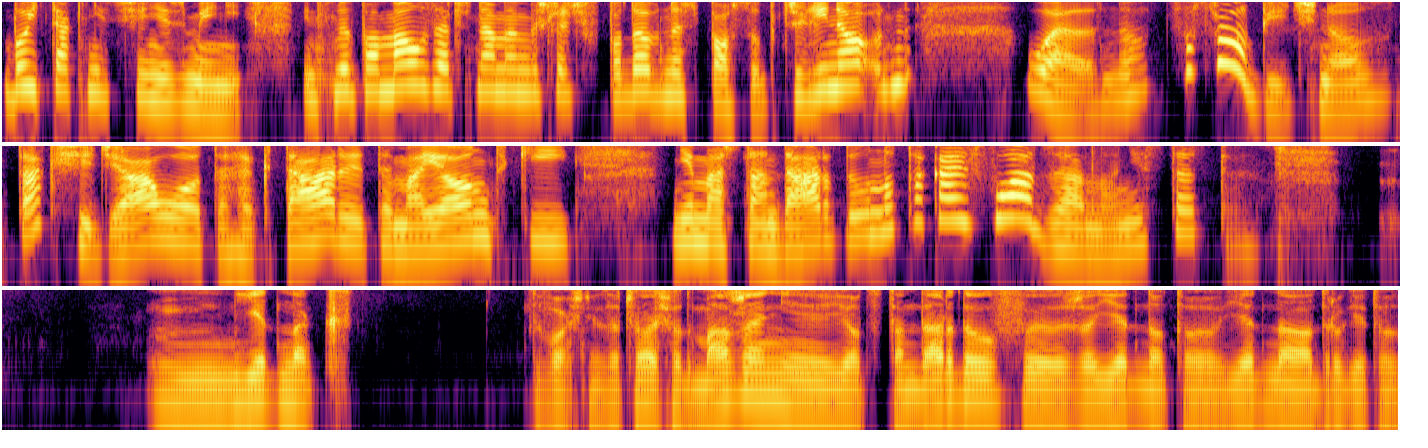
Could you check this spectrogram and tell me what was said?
bo i tak nic się nie zmieni. Więc my pomału zaczynamy myśleć w podobny sposób, czyli no well, no co zrobić, no tak się działo, te hektary, te majątki, nie ma standardu, no taka jest władza, no niestety. Mm, jednak Właśnie, zaczęłaś od marzeń i od standardów, że jedno to jedno, a drugie to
